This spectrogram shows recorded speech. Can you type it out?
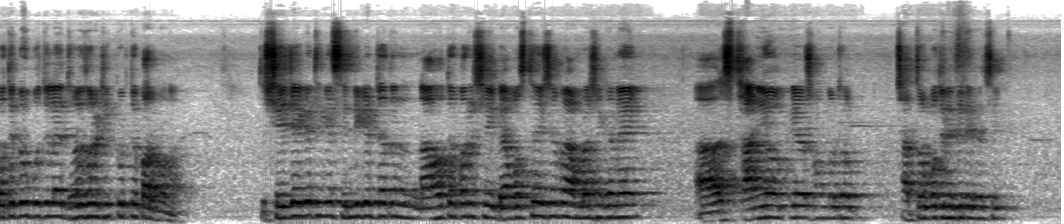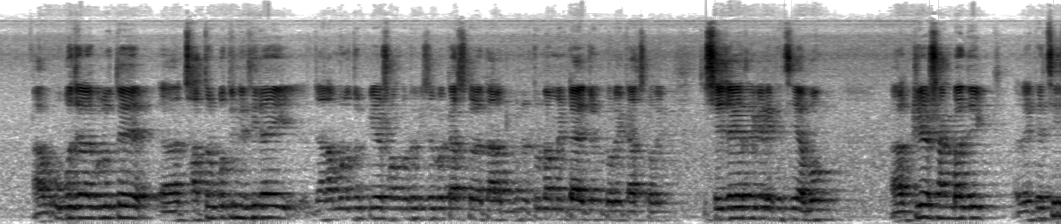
প্রত্যেকটা উপজেলায় ধরে ধরে ঠিক করতে পারব না। তো সেই জায়গা থেকে সিন্ডিকেট যাতে না হতে পারে, সেই ব্যবস্থা হিসেবে আমরা সেখানে স্থানীয় ক্রীড়া সংগঠক, ছাত্র প্রতিনিধি রেখেছি। উপজেলাগুলোতে ছাত্র প্রতিনিধিরাই যারা মূলত ক্রীড়া সংগঠক হিসেবে কাজ করে, তারা বিভিন্ন টুর্নামেন্ট আয়োজন করে, কাজ করে। সেই জায়গা থেকে রেখেছি এবং ক্রীড়া সাংবাদিক রেখেছি।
